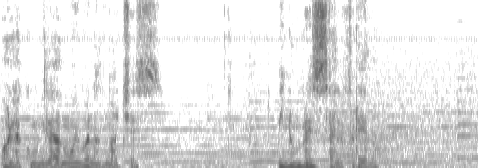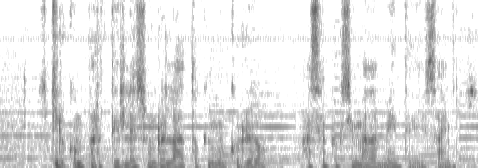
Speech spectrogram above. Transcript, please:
Hola comunidad, muy buenas noches. Mi nombre es Alfredo y quiero compartirles un relato que me ocurrió hace aproximadamente 10 años.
